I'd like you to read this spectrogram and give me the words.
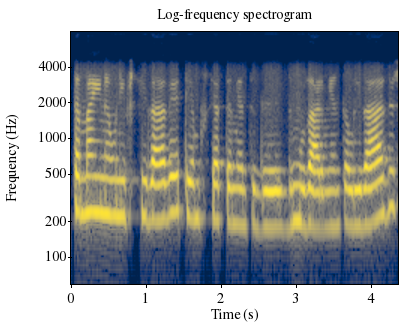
também na universidade é tempo, certamente, de, de mudar mentalidades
